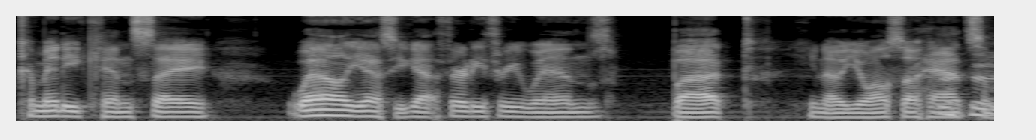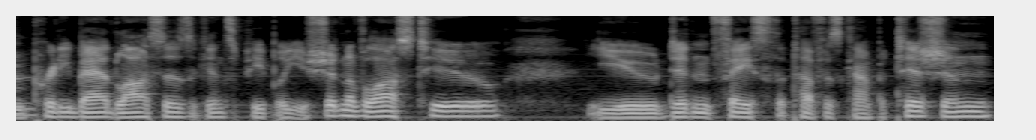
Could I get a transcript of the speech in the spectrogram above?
committee can say, well, yes, you got 33 wins, but you know, you also had some Mhm. pretty bad losses against people you shouldn't have lost to. You didn't face the toughest competition.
